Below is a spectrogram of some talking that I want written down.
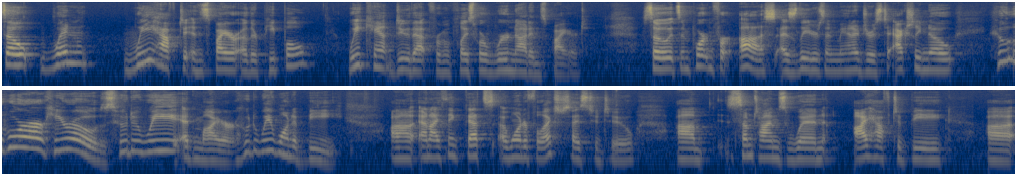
So when we have to inspire other people, we can't do that from a place where we're not inspired. So it's important for us as leaders and managers to actually know who, who are our heroes? Who do we admire? Who do we want to be? Uh, and I think that's a wonderful exercise to do. Um, sometimes when I have to be uh,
